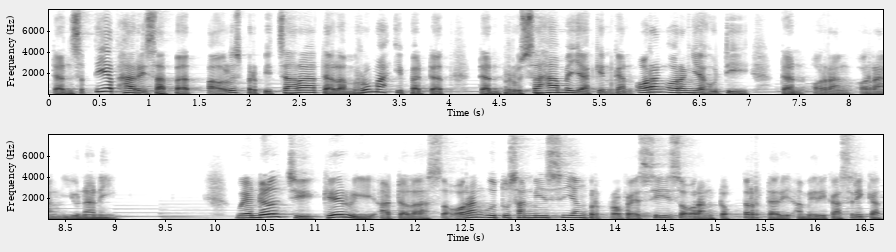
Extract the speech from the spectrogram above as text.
Dan setiap hari Sabat, Paulus berbicara dalam rumah ibadat dan berusaha meyakinkan orang-orang Yahudi dan orang-orang Yunani. Wendell G. Gary adalah seorang utusan misi yang berprofesi seorang dokter dari Amerika Serikat.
